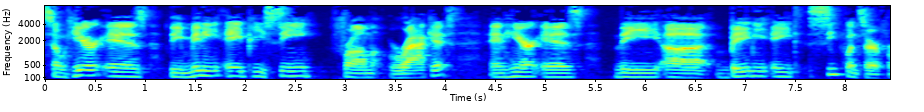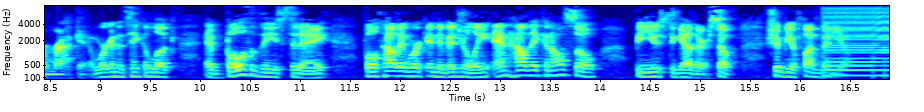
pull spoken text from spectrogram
So here is the mini APC from Rakit, and here is the uh, Baby 8 sequencer from Rakit. And we're gonna take a look at both of these today, both how they work individually and how they can also be used together. So, should be a fun video.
